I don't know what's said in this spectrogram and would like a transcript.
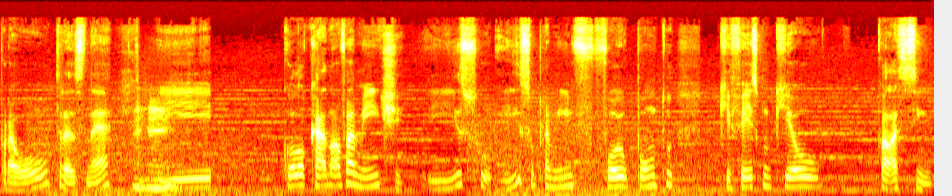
para outras, né? Uhum. e colocar novamente. E isso, isso para mim foi o ponto que fez com que eu falasse assim,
